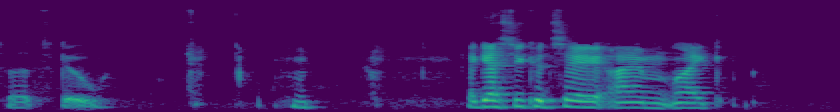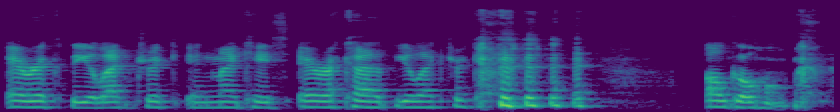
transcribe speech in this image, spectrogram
So let's go. I guess you could say I'm like Erik the Electric, in my case Erica the Electric. I'll go home.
